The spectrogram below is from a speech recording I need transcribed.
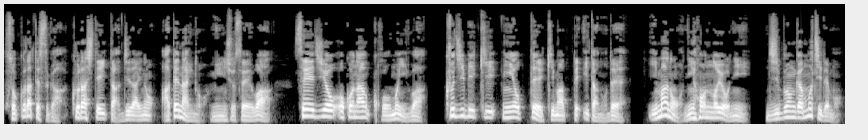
ソクラテスが暮らしていた時代のアテナイの民主制は、政治を行う公務員はくじ引きによって決まっていたので、今の日本のように自分が無知でも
